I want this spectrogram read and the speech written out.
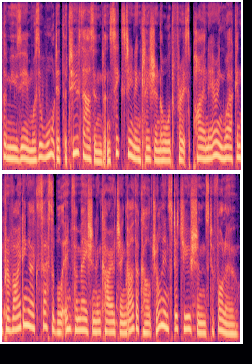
The museum was awarded the 2016 Inclusion Award for its pioneering work in providing accessible information encouraging other cultural institutions to follow.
